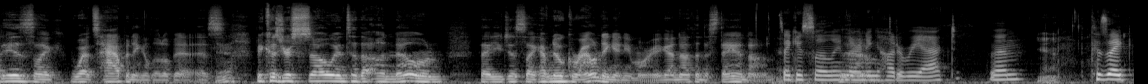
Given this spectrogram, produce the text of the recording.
that is like what's happening a little bit is Yeah. because you're so into the unknown that you just like have no grounding anymore. You got nothing to stand on. It's like you're slowly Yeah. learning how to react then. Yeah. Because, like,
